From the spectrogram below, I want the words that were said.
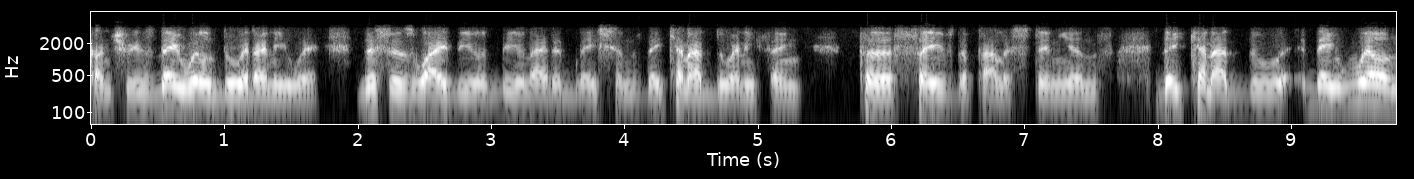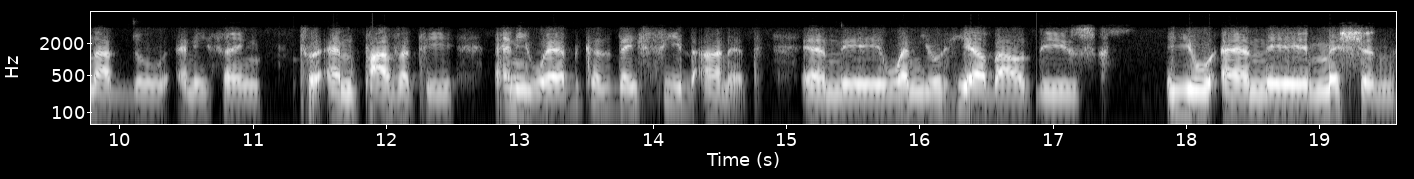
countries, they will do it anyway. This is why the, the United Nations, they cannot do anything to save the Palestinians. They cannot do, they will not do anything to end poverty anywhere because they feed on it. And the, when you hear about these UN uh, missions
